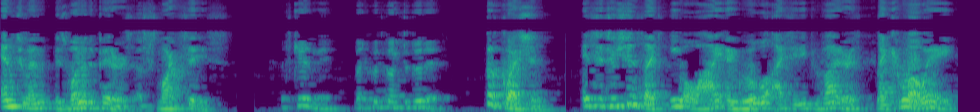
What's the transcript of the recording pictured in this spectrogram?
M2M is one of the pillars of smart cities. Excuse me, but who's going to do this? Good question. Institutions like EOI and global ICT providers like Huawei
